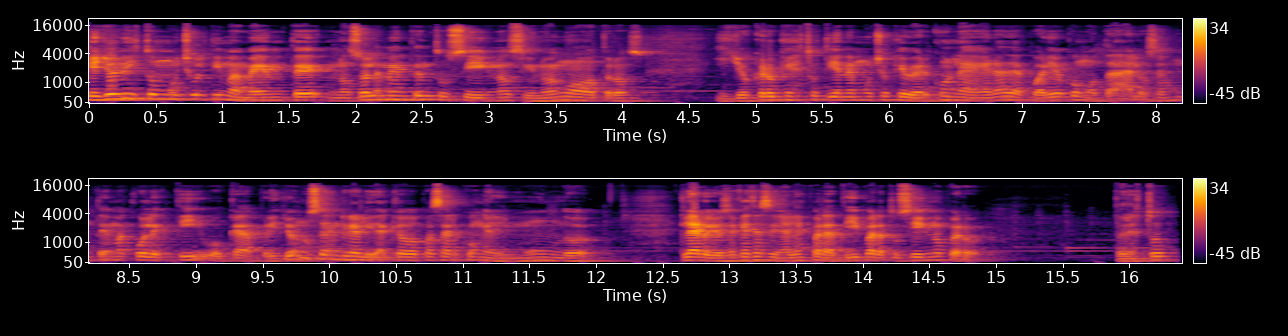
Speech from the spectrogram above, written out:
que yo he visto mucho últimamente, no solamente en tus signos, sino en otros. Y yo creo que esto tiene mucho que ver con la era de Acuario como tal. O sea, es un tema colectivo, Capri. Yo no sé en realidad qué va a pasar con el mundo. Claro, yo sé que esta señal es para ti, para tu signo, pero, pero esto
